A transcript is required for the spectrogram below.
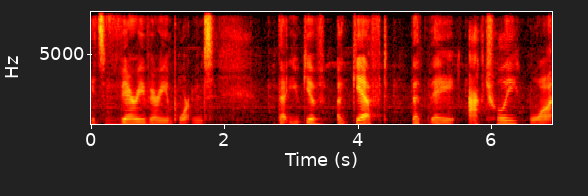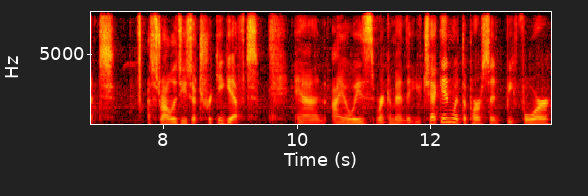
it's very, very important that you give a gift that they actually want astrology is a tricky gift. And I always recommend that you check in with the person before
